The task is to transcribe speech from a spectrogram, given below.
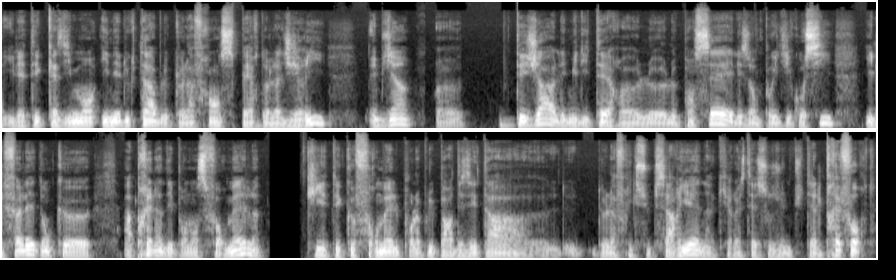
il était quasiment inéluctable que la France perde l'Algérie, eh bien, déjà les militaires le, le, pensaient, et les hommes politiques aussi, il fallait donc, après l'indépendance formelle, qui était que formelle pour la plupart des États de l'Afrique subsaharienne, qui restaient sous une tutelle très forte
